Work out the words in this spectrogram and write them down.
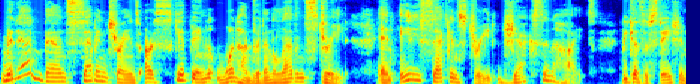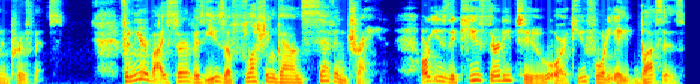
Manhattan bound 7 trains are skipping 111th Street and 82nd Street, Jackson Heights, because of station improvements. For nearby service, use a Flushing bound 7 train or use the Q32 or Q48 buses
